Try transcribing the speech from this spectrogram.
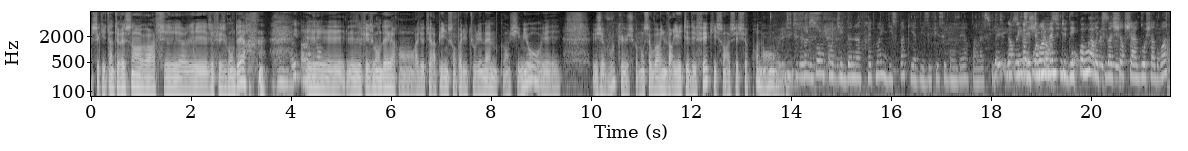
Ce qui est intéressant à voir, c'est les effets secondaires. Oui, et les effets secondaires en radiothérapie ne sont pas du tout les mêmes qu'en chimio. Et j'avoue que je commence à voir une variété d'effets qui sont assez surprenants. Oui. De toute façon, quand ils donnent un traitement, ils ne disent pas qu'il y a des effets secondaires par la suite. Mais, c'est toi-même, tu découvres et tu vas chercher à gauche, à droite.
